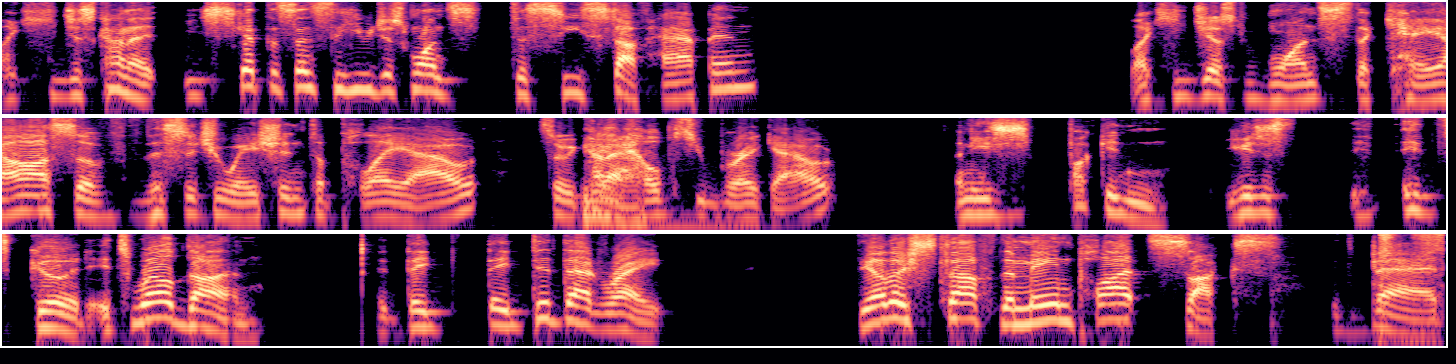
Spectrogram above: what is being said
Like he just kind of you just get the sense that he just wants to see stuff happen. Like he just wants the chaos of the situation to play out, so he kind of Yeah. helps you break out. And he's fucking. You just. It, it's good. It's well done. They they did that right. The other stuff, the main plot sucks. It's bad.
